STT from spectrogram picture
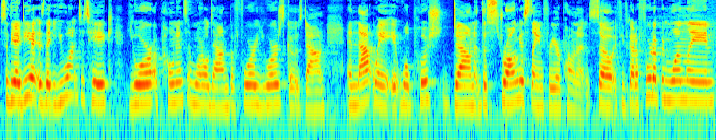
So the idea is that you want to take your opponent's immortal down before yours goes down, and that way it will push down the strongest lane for your opponent. So if you've got a fort up in one lane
